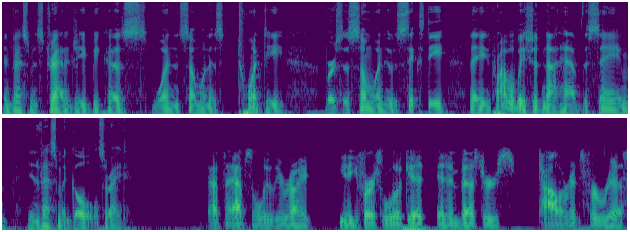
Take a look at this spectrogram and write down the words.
investment strategy because when someone is 20 versus someone who's 60, they probably should not have the same investment goals, right? That's absolutely right. You know, you first look at, an investor's tolerance for risk.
